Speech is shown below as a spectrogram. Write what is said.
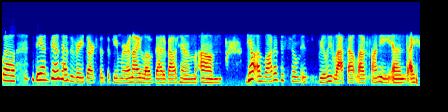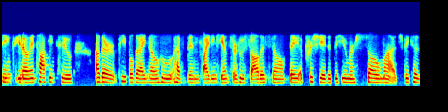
Well, Dan Dan has a very dark sense of humor, and I love that about him. Um, yeah, a lot of this film is really laugh out loud funny, and I think you know, in talking to other people that I know who have been fighting cancer who saw this film, they appreciated the humor so much because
